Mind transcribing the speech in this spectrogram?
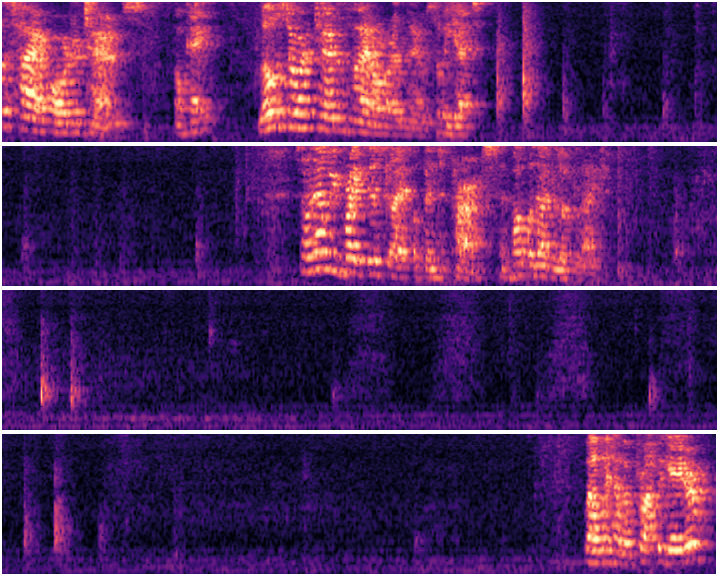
Plus higher order terms, okay? Lowest order term and higher order term, so we get So now we break this guy up into parts, and what would that look like? Well, we have a propagator,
